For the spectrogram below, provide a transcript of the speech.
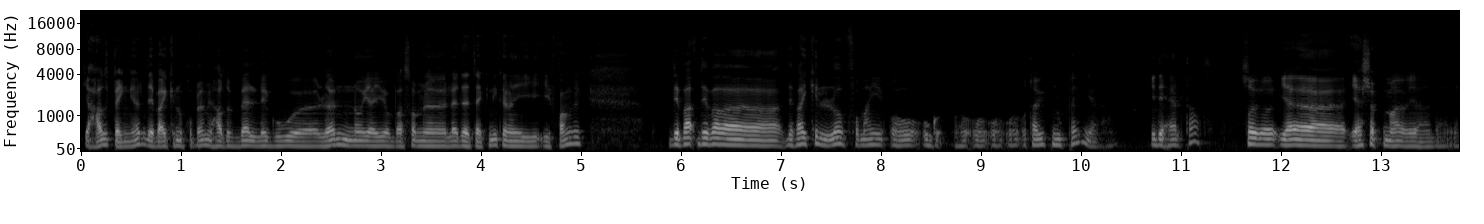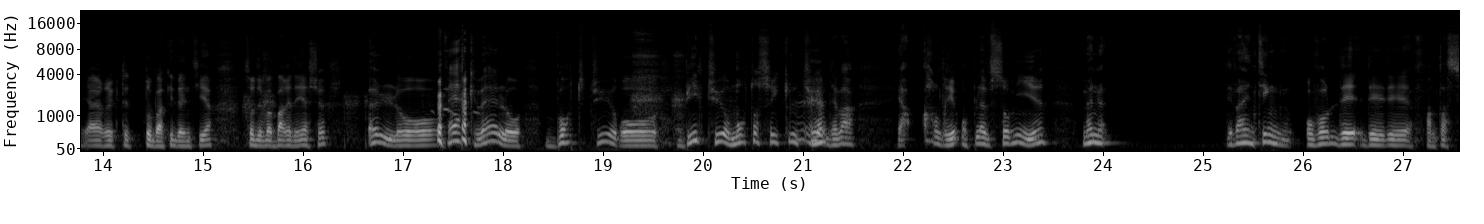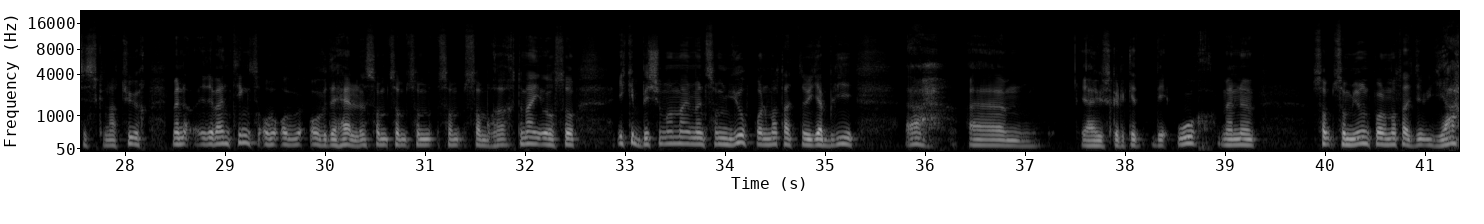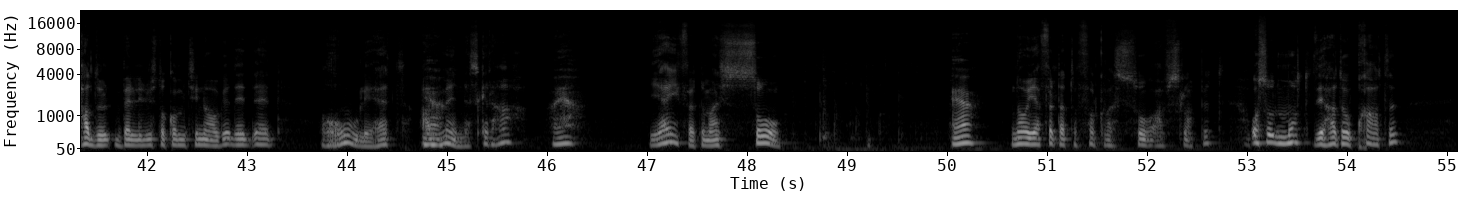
jeg hadde penger, det var ikke noe problem. Jeg hadde veldig god lønn når jeg jobba som ledertekniker i, i Frankrike. Det var, det, var, det var ikke lov for meg å, å, å, å, å, å ta ut noe penger i det hele tatt. Så jeg, jeg kjøpte meg Jeg, jeg røykte tobakk i den tida, så det var bare det jeg kjøpte. Øl og hver kveld og båttur og biltur, motorsykkeltur. Det var Jeg har aldri opplevd så mye. Men det var en ting over det, det, det fantastiske natur. Men det var en ting over, over- det hele som, som, som, som, som rørte meg, og så ikke bekymra meg, men som gjorde på en måte at jeg blir uh, um, Jeg husker ikke det ord, men øh, som, som gjorde på en måte at jeg hadde veldig lyst til å komme til Norge. Det, det er rolighet av Ja. mennesker her. Ja. Jeg følte meg så Ja. Når jeg følte at folk var så avslappet. Og så måtte de ha det å prate.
